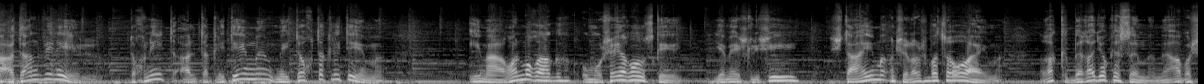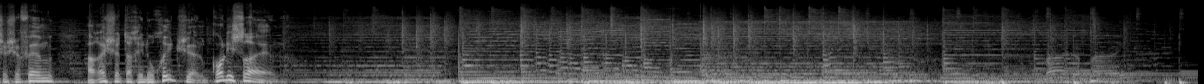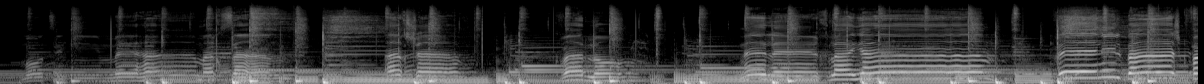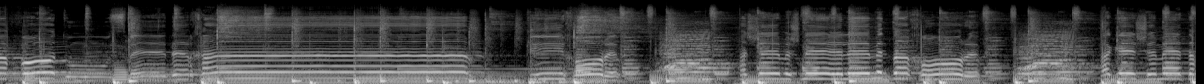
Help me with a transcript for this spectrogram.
מעדן ויניל, תוכנית על תקליטים מתוך תקליטים. עם אהרון מורג ומשה ירונסקי, ימי שלישי, שתיים עד שלוש בצהריים. רק ברדיו קסם, 106 FM, הרשת החינוכית של כל ישראל. i met the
